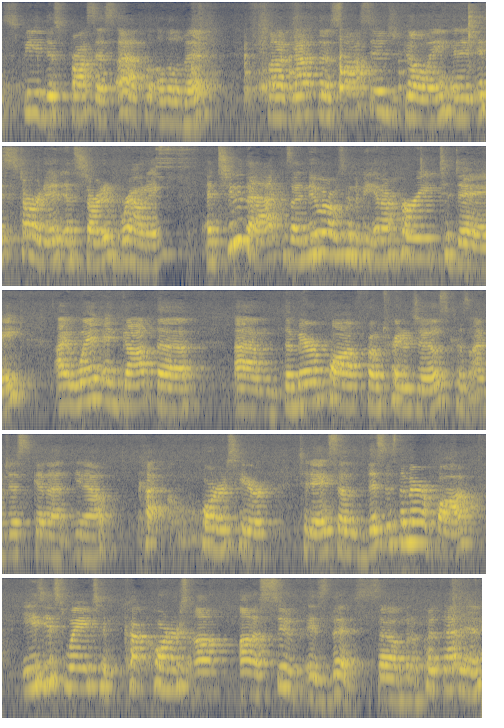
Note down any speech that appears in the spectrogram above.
speed this process up a little bit. But I've got the sausage going and it, it started and started browning. And to that, because I knew I was going to be in a hurry today, I went and got the um, the mirepoix from Trader Joe's because I'm just going to, you know, cut corners here today. So this is the mirepoix. Easiest way to cut corners on, on a soup is this. So I'm going to put that in.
